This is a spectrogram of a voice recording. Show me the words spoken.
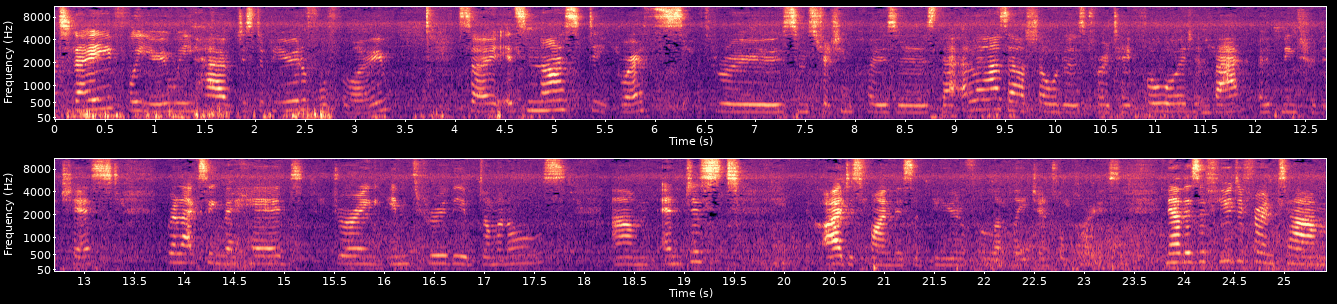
today for you we have just a beautiful flow. So it's nice deep breaths through some stretching poses that allows our shoulders to rotate forward and back, opening through the chest, relaxing the head, drawing in through the abdominals, um, and just, I just find this a beautiful, lovely, gentle pose. Now there's a few different um,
